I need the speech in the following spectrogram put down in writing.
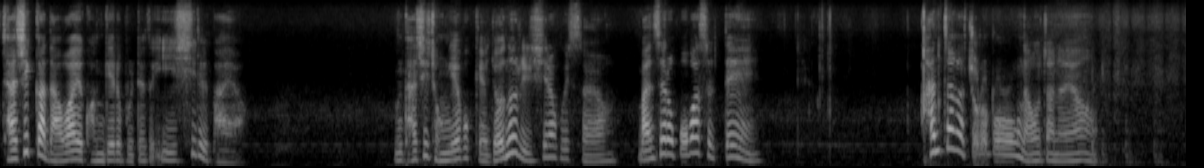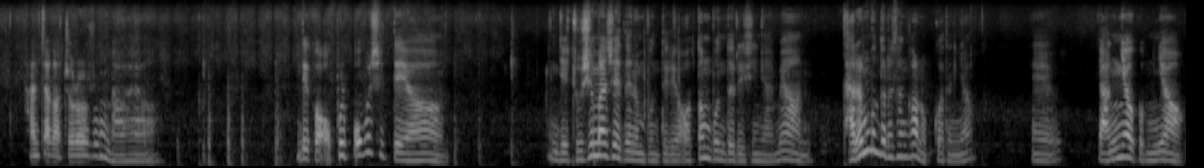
자식과 나와의 관계를 볼 때도 이 시를 봐요. 다시 정리해 볼게요. 연월 일시라고 있어요. 만세로 뽑았을 때 한자가 쪼르륵 나오잖아요. 한자가 쪼르륵 나와요. 근데 그 어플 뽑으실 때요. 이제 조심하셔야 되는 분들이 어떤 분들이시냐면 다른 분들은 상관없거든요. 예, 양력, 음력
